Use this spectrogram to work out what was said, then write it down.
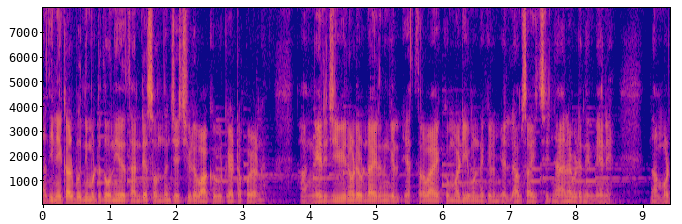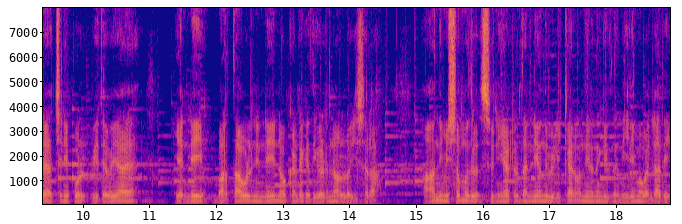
അതിനേക്കാൾ ബുദ്ധിമുട്ട് തോന്നിയത് തന്റെ സ്വന്തം ചേച്ചിയുടെ വാക്കുകൾ കേട്ടപ്പോഴാണ്. അങ്ങേര് ജീവനോടെ ഉണ്ടായിരുന്നെങ്കിൽ എത്ര വയക്കും മടിയുമുണ്ടെങ്കിലും എല്ലാം സഹിച്ച് ഞാനവിടെ നിന്നേനെ. നമ്മുടെ അച്ഛനിപ്പോൾ വിധവയായ എന്നെയും ഭർത്താവുൾ നിന്നെയും നോക്കേണ്ട ഗതികേടനാണല്ലോ ഈശ്വര. ആ നിമിഷം മുതൽ സുനിയേട്ടൻ തന്നെ ഒന്ന് വിളിക്കാൻ വന്നിരുന്നെങ്കിൽ നീലിമ വല്ലാതെ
